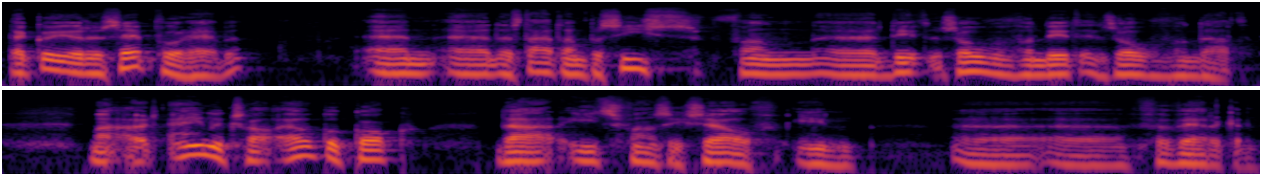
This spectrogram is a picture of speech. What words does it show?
daar kun je een recept voor hebben. En uh, daar staat dan precies van uh, dit, zoveel van dit en zoveel van dat. Maar uiteindelijk zal elke kok daar iets van zichzelf in verwerken.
